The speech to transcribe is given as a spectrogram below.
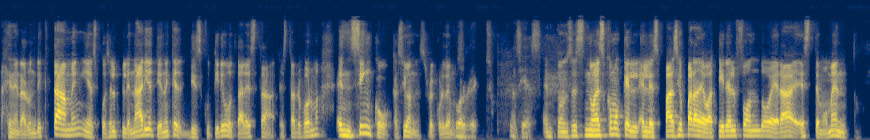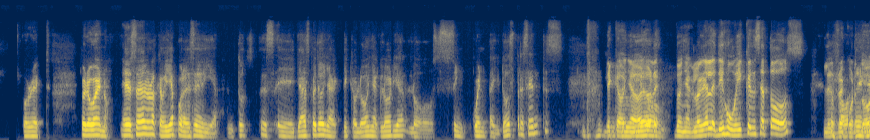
generar un dictamen y después el plenario tiene que discutir y votar esta, esta reforma en cinco ocasiones, recordemos. Correcto, así es. Entonces, no es como que el, espacio para debatir el fondo era este momento. Correcto. Pero bueno, eso era lo que había por ese día. Entonces, eh, ya después de, de, que habló doña Gloria, los 52 presentes. De que doña, doña Gloria les dijo, ubíquense a todos les recordó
